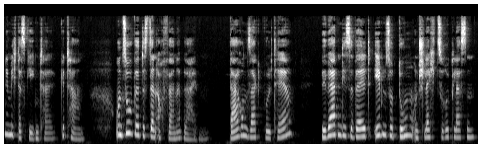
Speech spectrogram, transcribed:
nämlich das Gegenteil, getan. Und so wird es denn auch ferner bleiben. Darum sagt Voltaire, wir werden diese Welt ebenso dumm und schlecht zurücklassen,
